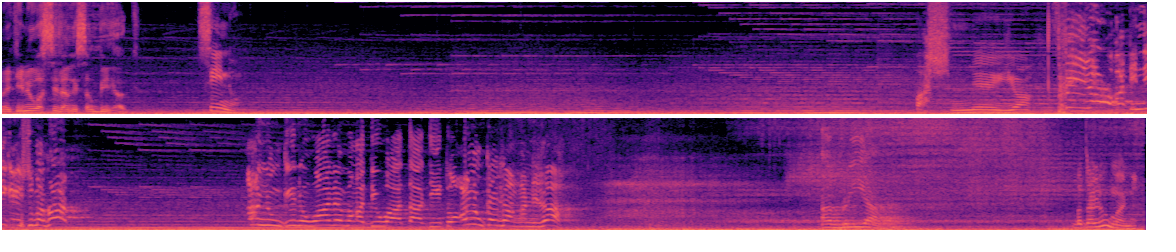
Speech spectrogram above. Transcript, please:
May kinuha silang isang bihag. Sino? Pasneya. Sino? Ba't hindi kayo sumagot? Anong ginawa ng mga diwata dito? Anong kailangan nila? Avria, Bataluman.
